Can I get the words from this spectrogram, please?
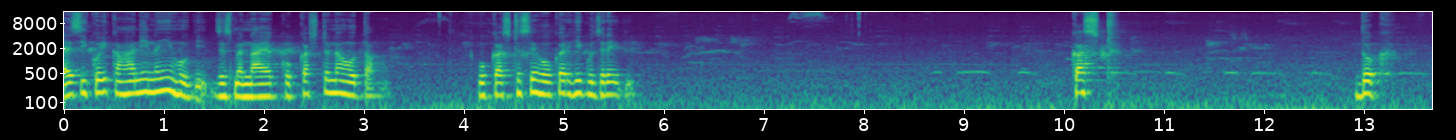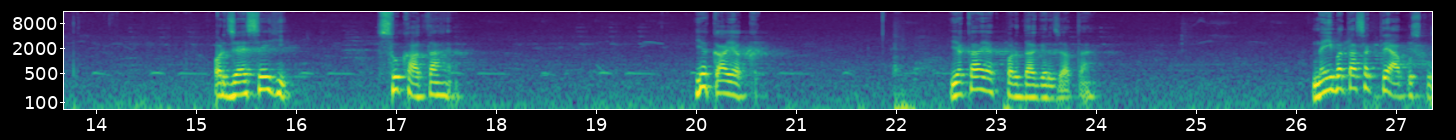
ऐसी कोई कहानी नहीं होगी जिसमें नायक को कष्ट ना होता हो। वो कष्ट से होकर ही गुजरेगी। कष्ट, दुख और जैसे ही सुख आता है, यकायक यकायक पर्दा गिर जाता है। नहीं बता सकते आप उसको।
